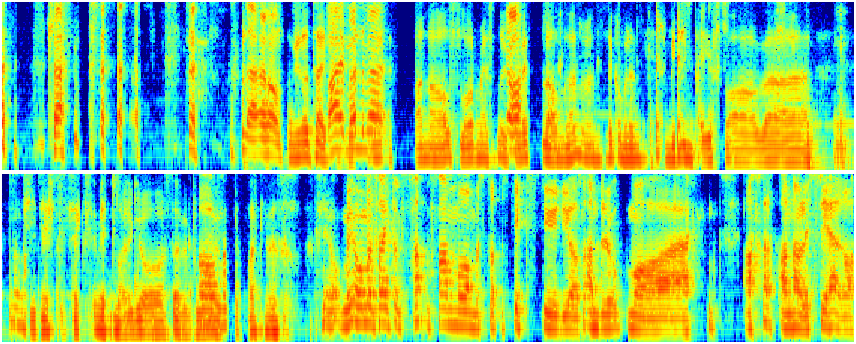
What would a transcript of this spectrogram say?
Nei. Nei, Nei, men- sier, Anal slår mest ut Ja. på Vestlandet. men Det kommer en mild brief av uh, teenage-sex i Midt-Norge og men- i Telemark. Ja, men om man tenkte fem, fem år med statistikkstudier, så ender du opp med å uh, analysere,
